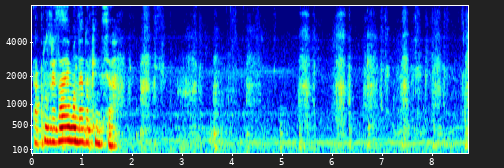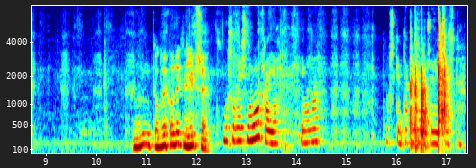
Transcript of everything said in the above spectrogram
Так, розрізаємо не до кінця. Тут виходить ліпше. Тому що вишня мокра є, і вона трошки так намочує тісто.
